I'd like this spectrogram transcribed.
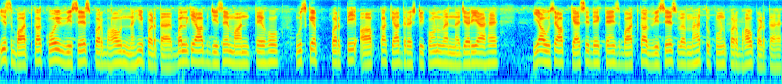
इस बात का कोई विशेष प्रभाव नहीं पड़ता है, बल्कि आप जिसे मानते हो, उसके प्रति आपका क्या दृष्टिकोण व नज़रिया है? या उसे आप कैसे देखते हैं? इस बात का विशेष व महत्वपूर्ण प्रभाव पड़ता है।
